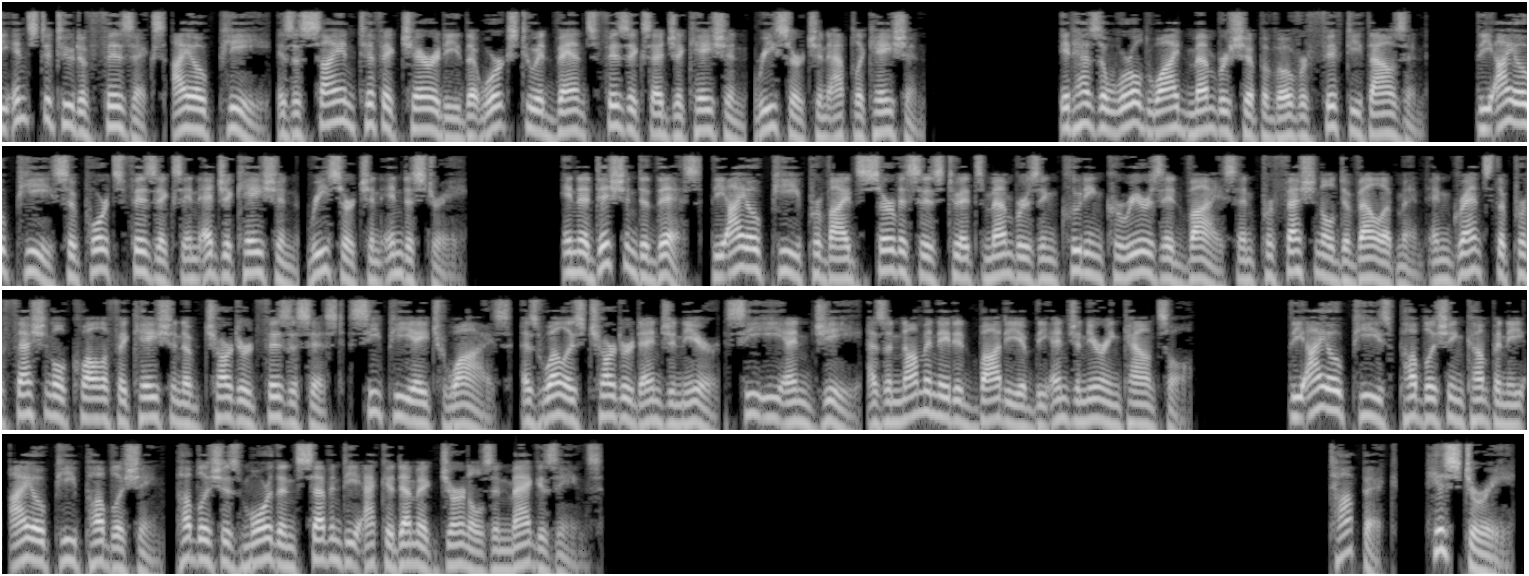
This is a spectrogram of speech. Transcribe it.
The Institute of Physics (IOP) is a scientific charity that works to advance physics education, research and application. It has a worldwide membership of over 50,000. The IOP supports physics in education, research and industry. In addition to this, the IOP provides services to its members including careers advice and professional development and grants the professional qualification of Chartered Physicist as well as Chartered Engineer as a nominated body of the Engineering Council. The IOP's publishing company, IOP Publishing, publishes more than 70 academic journals and magazines. History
